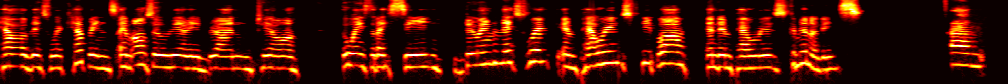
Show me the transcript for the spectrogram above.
how this work happens, I'm also really drawn to the ways that I see doing this work empowers people and empowers communities. Um,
